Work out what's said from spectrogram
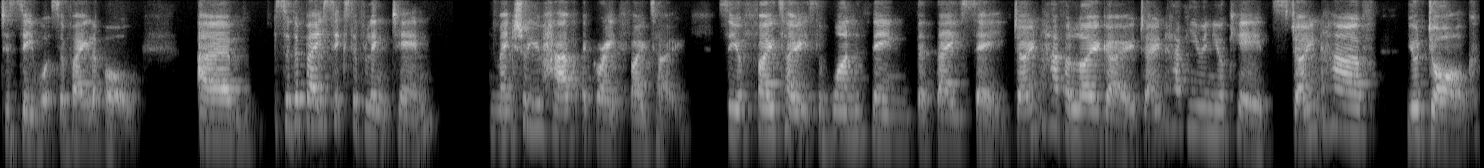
to see what's available. Um, so, the basics of LinkedIn make sure you have a great photo. So, your photo is the one thing that they see. Don't have a logo, don't have you and your kids, don't have your dog,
